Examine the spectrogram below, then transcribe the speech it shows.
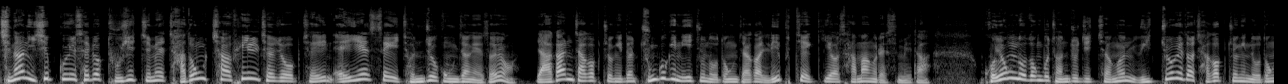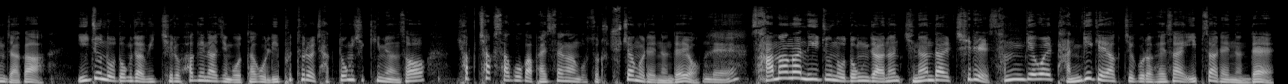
지난 29일 새벽 2시쯤에 자동차 휠 제조업체인 ASA 전주 공장에서요. 야간 작업 중이던 중국인 이주 노동자가 리프트에 끼어 사망을 했습니다. 고용노동부 전주지청은 위쪽에서 작업 중인 노동자가 이주 노동자 위치를 확인하지 못하고 리프트를 작동시키면서 협착 사고가 발생한 것으로 추정을 했는데요. 네. 사망한 이주 노동자는 지난달 7일 3개월 단기 계약직으로 회사에 입사를 했는데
